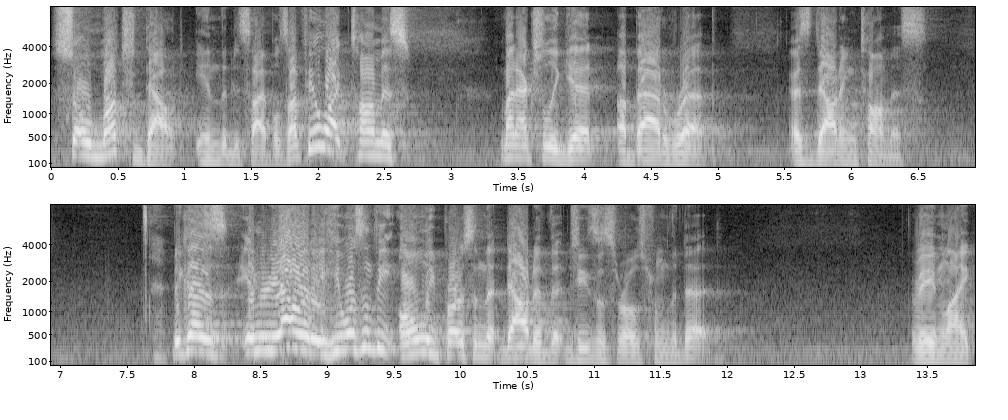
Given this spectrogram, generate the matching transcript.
so much doubt in the disciples, I feel like Thomas might actually get a bad rep as doubting Thomas. Because in reality, he wasn't the only person that doubted that Jesus rose from the dead. I mean, like,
